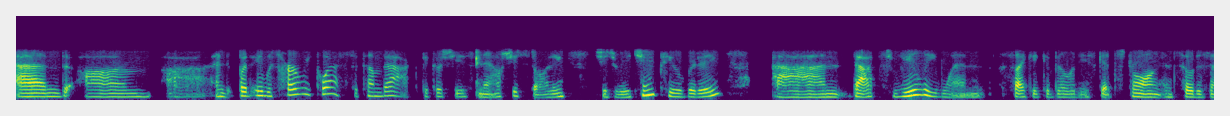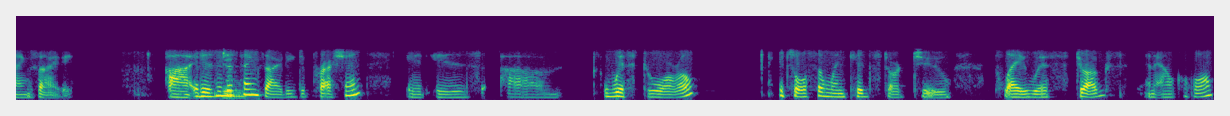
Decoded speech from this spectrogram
and um, uh, and but it was her request to come back because she's now she's starting, she's reaching puberty, and that's really when psychic abilities get strong, and so does anxiety. Uh, it isn't just Mhm. anxiety, depression. It is um, withdrawal. It's also when kids start to play with drugs and alcohol.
